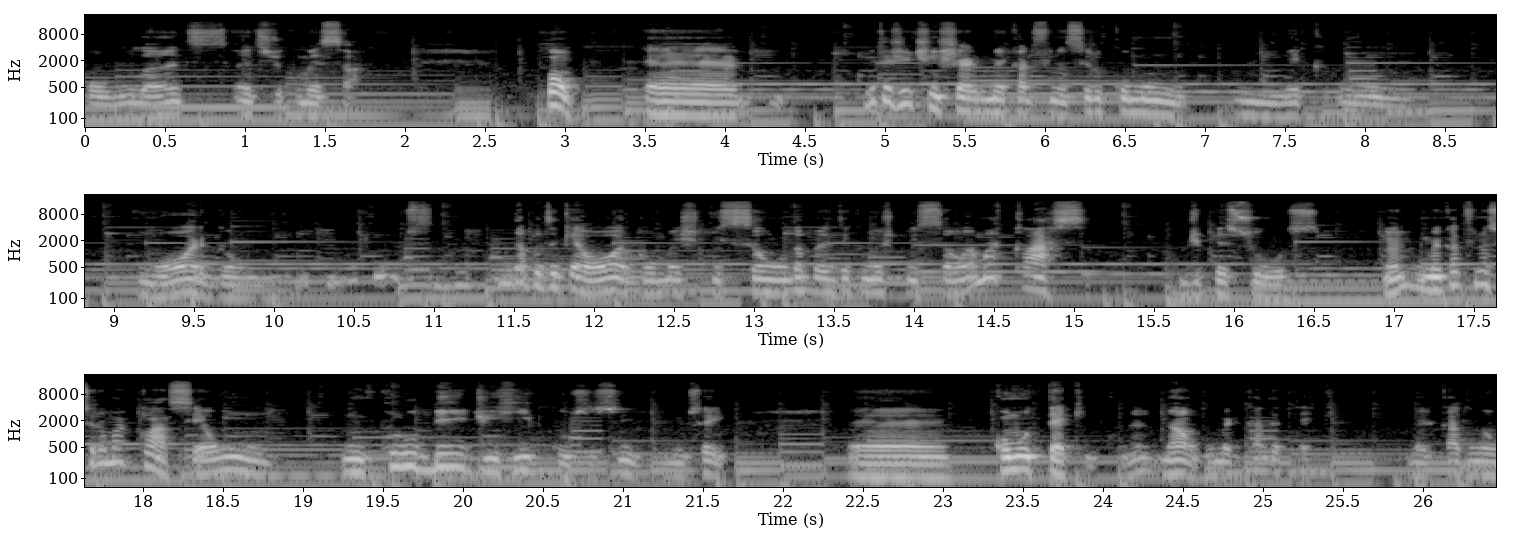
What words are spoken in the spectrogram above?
com Lula antes, antes de começar. Bom, é, muita gente enxerga o mercado financeiro como um, um, um órgão, não dá para dizer que é órgão, uma instituição, não dá para dizer que é uma instituição, é uma classe de pessoas. Né? O mercado financeiro é uma classe, é um, um clube de ricos, assim, não sei, é, como técnico. Né? Não, o mercado é técnico. O mercado não,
